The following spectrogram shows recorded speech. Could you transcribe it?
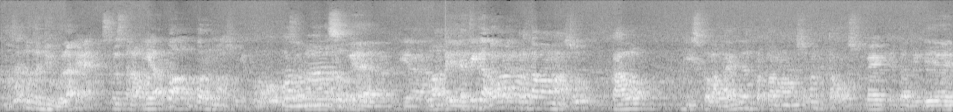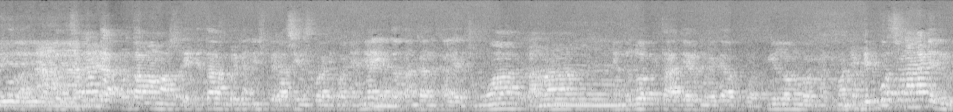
masa udah tujuh bulan? Oke, semester awal. Ya baru baru masuk itu. Oh, baru masuk ya? Ya. Ketika orang pertama masuk, kalau di sekolah lain kan pertama masuk kan kita ospek, kita bikin Iya, muncul lah. Nah. Di sana enggak pertama masuk ya kita berikan inspirasi yang sebanyak-banyaknya yang datangkan kalian semua. Pertama, yang kedua kita ajarin mereka buat film, buat macam-macam. Jadi buat senang aja dulu.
